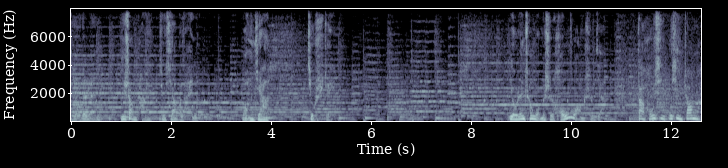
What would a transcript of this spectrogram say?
有的人一上台就下不来了，我们家。就是这样。有人称我们是猴王世家，但猴戏不姓张啊。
